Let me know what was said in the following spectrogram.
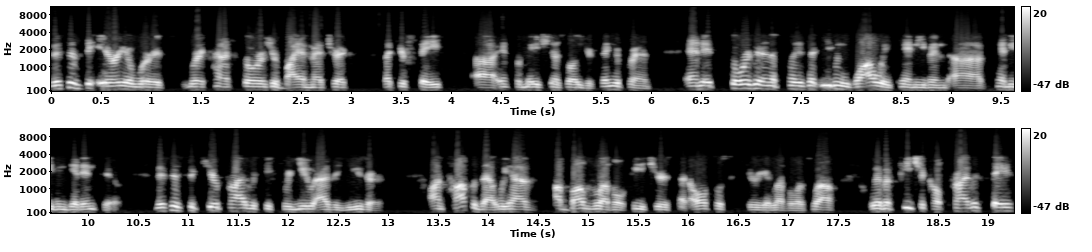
This is the area where it's where it kind of stores your biometrics, like your face uh, information as well as your fingerprints, and it stores it in a place that even Huawei can't even uh, can't even get into. This is secure privacy for you as a user. On top of that, we have above level features that also secure your level as well. We have a feature called Private Space,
